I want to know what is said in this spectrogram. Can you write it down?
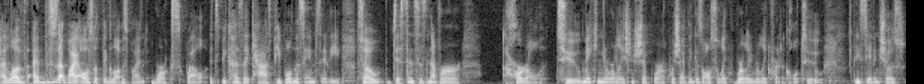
I love I, this is why I also think Love Is Blind works well. It's because they cast people in the same city, so distance is never a hurdle to making your relationship work, which I think is also like really really critical to these dating shows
